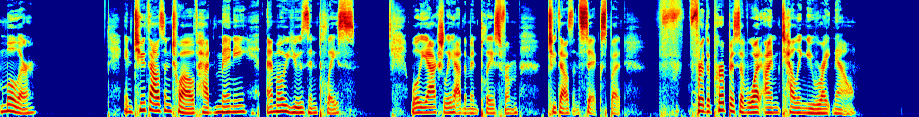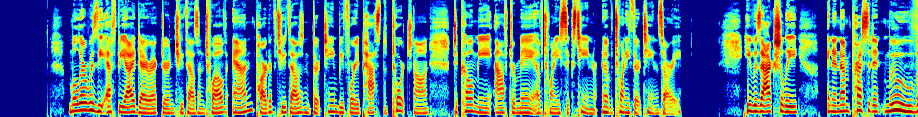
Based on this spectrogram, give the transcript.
Mueller in 2012 had many MOUs in place. Well, he actually had them in place from 2006, but f- for the purpose of what I'm telling you right now, Mueller was the FBI director in 2012 and part of 2013 before he passed the torch on to Comey after May of 2016 of 2013, sorry. He was actually in an unprecedented move.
